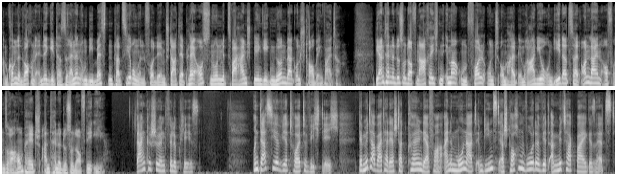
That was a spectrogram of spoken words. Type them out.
Am kommenden Wochenende geht das Rennen um die besten Platzierungen vor dem Start der Playoffs nun mit zwei Heimspielen gegen Nürnberg und Straubing weiter. Die Antenne Düsseldorf Nachrichten immer um voll und um halb im Radio und jederzeit online auf unserer Homepage antennedüsseldorf.de. Dankeschön, Philipp Klees. Und das hier wird heute wichtig. Der Mitarbeiter der Stadt Köln, der vor einem Monat im Dienst erstochen wurde, wird am Mittag beigesetzt.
